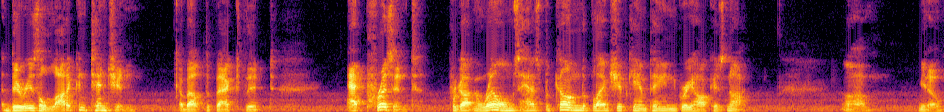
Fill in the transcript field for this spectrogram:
there is a lot of contention about the fact that at present, Forgotten Realms has become the flagship campaign. Greyhawk has not. Um, you know,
